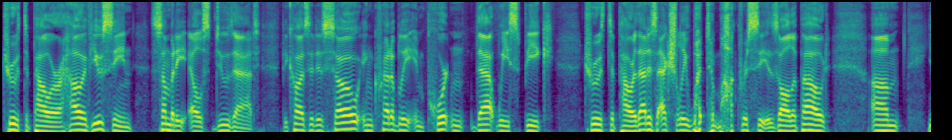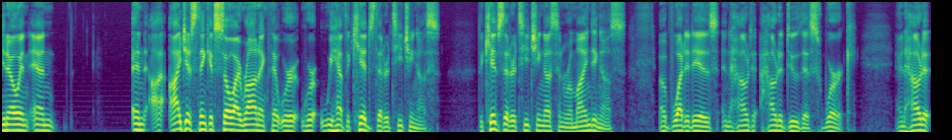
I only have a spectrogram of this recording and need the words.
truth to power? How have you seen somebody else do that? Because it is so incredibly important that we speak truth to power. That is actually what democracy is all about. Um, you know, and and and I, I just think it's so ironic that we're, we're we have the kids that are teaching us, the kids that are teaching us and reminding us of what it is and how to how to do this work, and how to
